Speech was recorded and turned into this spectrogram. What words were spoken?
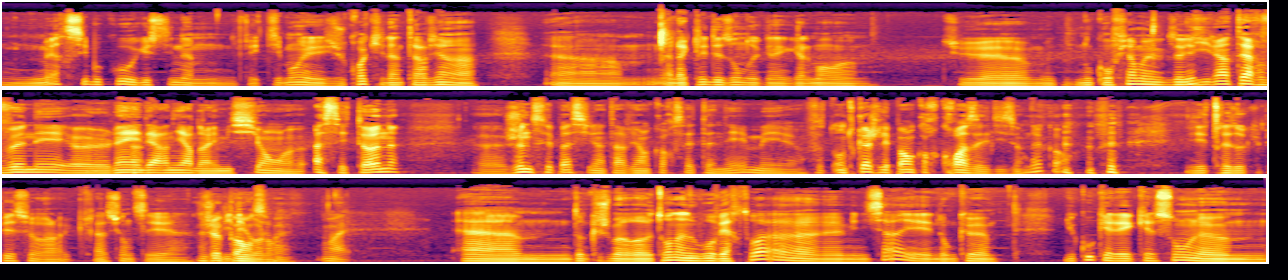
Merci beaucoup Augustine. Effectivement, et je crois qu'il intervient à, la clé des ondes également. Tu nous confirmes Xavier? Il intervenait l'année ah. dernière dans l'émission Acétone. Euh, je ne sais pas s'il intervient encore cette année, mais euh, en tout cas, je ne l'ai pas encore croisé, disons. D'accord. Il est très occupé sur la création de ses euh, je pense, Ouais. donc, je me retourne à nouveau vers toi, Mélissa. Et donc, du coup, quels, quels sont,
